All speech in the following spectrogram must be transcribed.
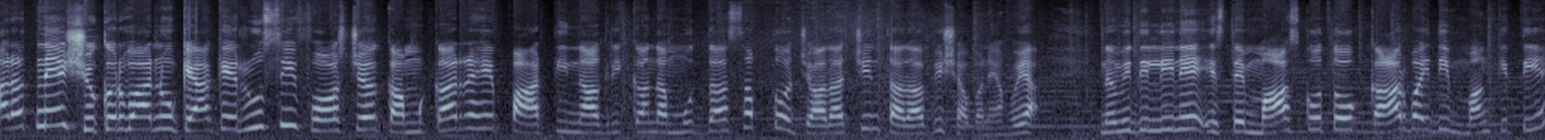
ਭਾਰਤ ਨੇ ਸ਼ੁੱਕਰਵਾਰ ਨੂੰ ਕਿਹਾ ਕਿ ਰੂਸੀ ਫੌਜ 'ਚ ਕੰਮ ਕਰ ਰਹੇ ਭਾਰਤੀ ਨਾਗਰਿਕਾਂ ਦਾ ਮੁੱਦਾ ਸਭ ਤੋਂ ਜ਼ਿਆਦਾ ਚਿੰਤਾ ਦਾ ਵਿਸ਼ਾ ਬਣਿਆ ਹੋਇਆ। ਨਵੀਂ ਦਿੱਲੀ ਨੇ ਇਸ ਤੇ ਮਾਸਕੋ ਤੋਂ ਕਾਰਵਾਈ ਦੀ ਮੰਗ ਕੀਤੀ ਹੈ।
